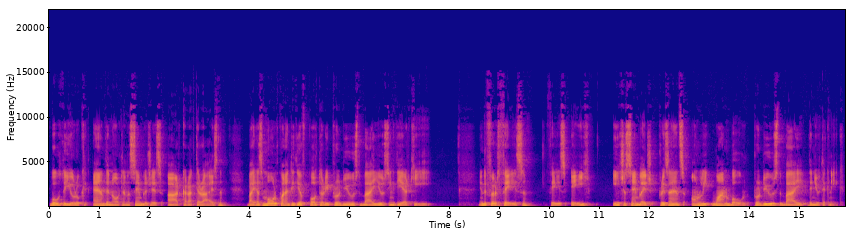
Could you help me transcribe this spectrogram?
both the Uruk and the northern assemblages are characterized by a small quantity of pottery produced by using the RKE. In the third phase, phase A, each assemblage presents only one bowl produced by the new technique.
